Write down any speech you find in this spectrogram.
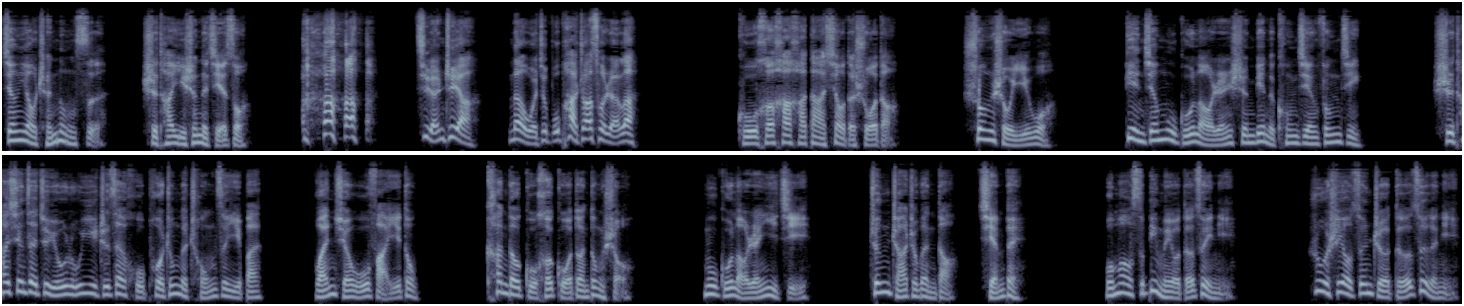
将药尘弄死，是他一生的杰作。哈哈哈！既然这样，那我就不怕抓错人了。古河哈哈大笑的说道，双手一握，便将木谷老人身边的空间封禁，使他现在就犹如一只在琥珀中的虫子一般，完全无法移动。看到古河果断动手，木谷老人一急，挣扎着问道：“前辈，我貌似并没有得罪你。若是药尊者得罪了你，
